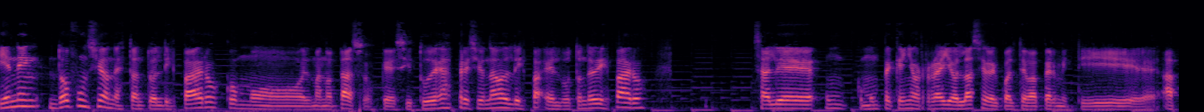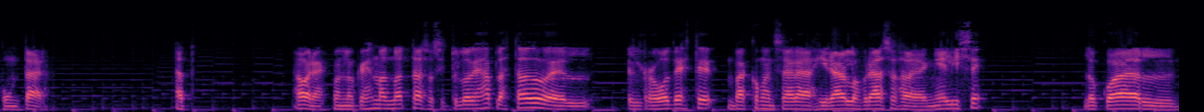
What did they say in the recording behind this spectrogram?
tienen dos funciones, tanto el disparo como el manotazo, que si tú dejas presionado el, botón de disparo, sale como un pequeño rayo láser el cual te va a permitir eh, apuntar. Ahora, con lo que es el manotazo, si tú lo dejas aplastado, el, el robot de este va a comenzar a girar los brazos en hélice, lo cual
